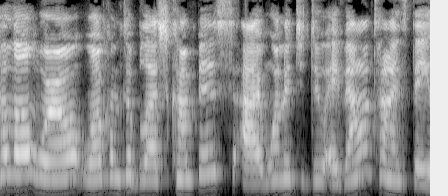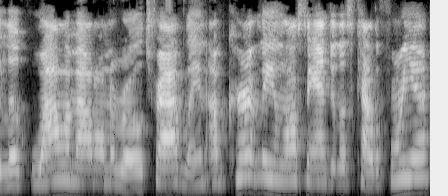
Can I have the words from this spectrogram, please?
Hello, world. Welcome to Blush Compass. I wanted to do a Valentine's Day look while I'm out on the road traveling. I'm currently in Los Angeles, California,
